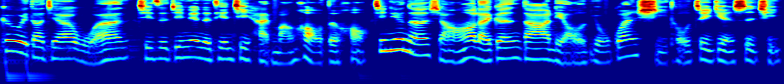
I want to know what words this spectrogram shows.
各位大家午安，其实今天的天气还蛮好的哈。今天呢，想要来跟大家聊有关洗头这件事情。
